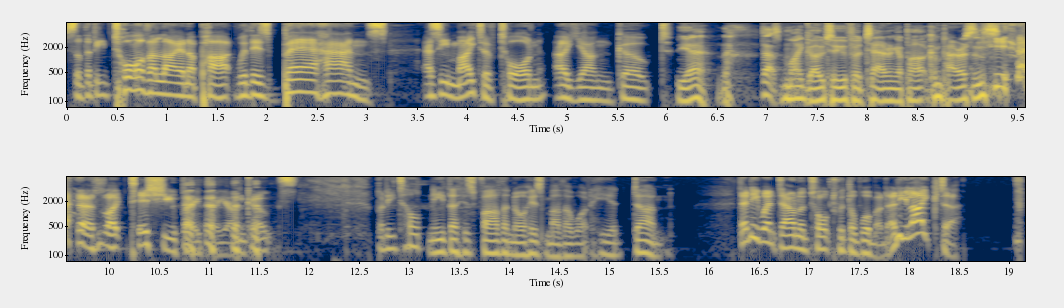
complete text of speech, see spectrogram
so that he tore the lion apart with his bare hands, as he might have torn a young goat. Yeah, that's my go to for tearing apart comparisons. Yeah, like tissue paper, young goats. But he told neither his father nor his mother what he had done. Then he went down and talked with the woman, and he liked her,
